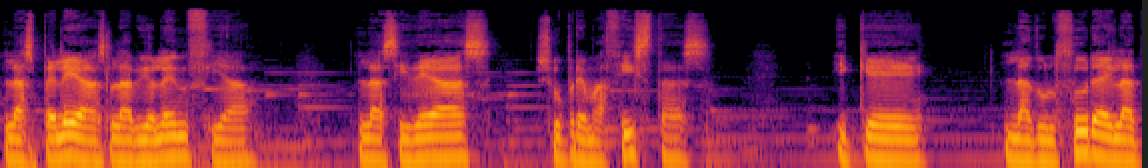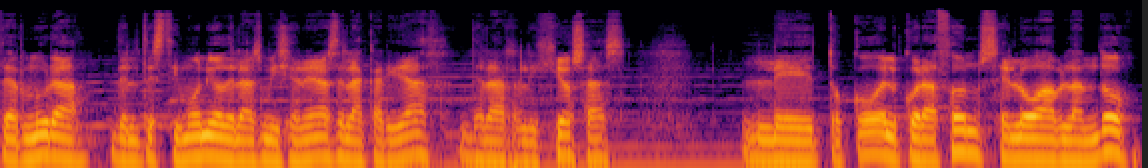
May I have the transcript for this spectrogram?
las peleas, la violencia, las ideas supremacistas, y que la dulzura y la ternura del testimonio de las misioneras de la caridad, de las religiosas, le tocó el corazón, se lo ablandó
